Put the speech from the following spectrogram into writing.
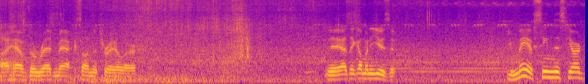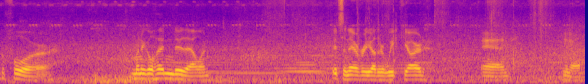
I have the RedMax on the trailer. Yeah, I think I'm gonna use it. You may have seen this yard before. I'm gonna go ahead and do that one. It's an every other week yard and you know,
